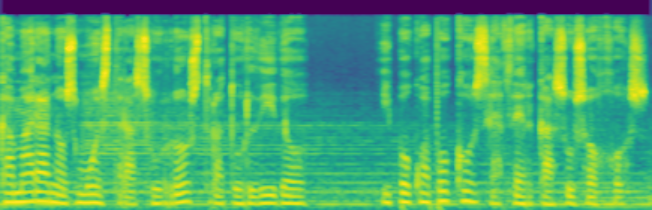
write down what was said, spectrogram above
cámara nos muestra su rostro aturdido y poco a poco se acerca a sus ojos.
